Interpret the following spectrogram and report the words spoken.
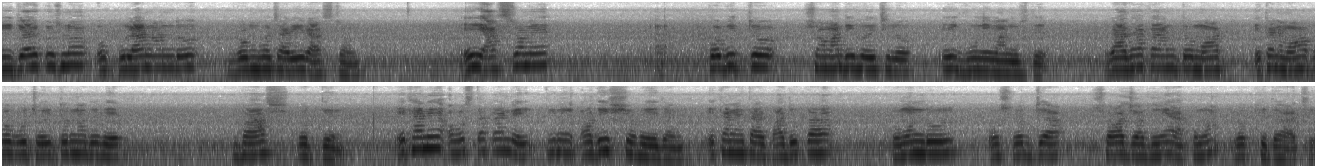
বিজয়কৃষ্ণ ও কুলানন্দ ব্রহ্মচারীর আশ্রম। এই আশ্রমে পবিত্র সমাধি হয়েছিল এই গুণী মানুষদের। রাধাকান্ত মঠ এখানে মহাপ্রভু চৈতন্যদেবের বাস করতেন। এখানে অবস্থাকালেই তিনি অদৃশ্য হয়ে যান। এখানে তার পাদুকা, প্রমণ্ডল ও শয্যা সযত্নে এখনও রক্ষিত আছে।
